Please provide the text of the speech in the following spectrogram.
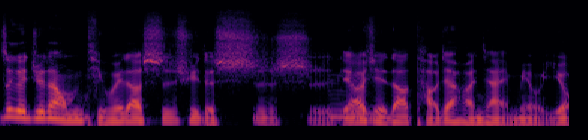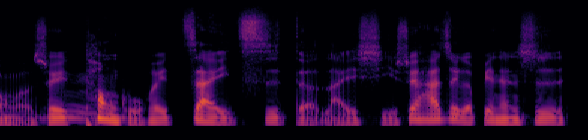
这个就让我们体会到失去的事实，嗯了解到讨价还价也没有用了，所以嗯痛苦会再一次的来袭。所以它这个变成是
